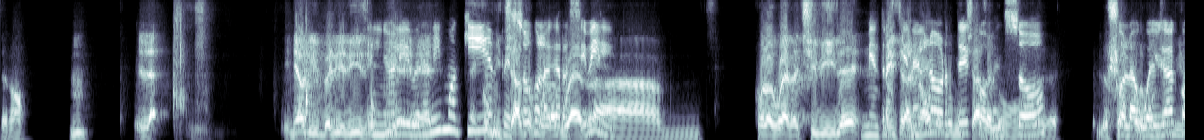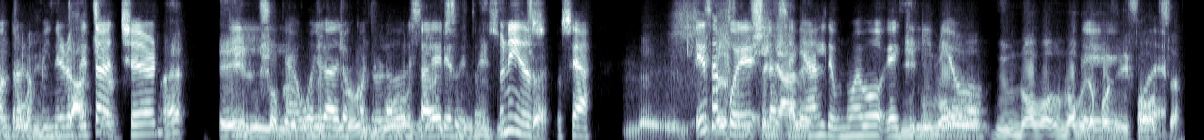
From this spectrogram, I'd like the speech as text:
No. ¿Mm? El neoliberalismo, aquí empezó con la guerra, civil. Mm, con la guerra civil. Mientras que en el norte comenzó con, la huelga contra los mineros de Thatcher, ¿eh? y la huelga de los controladores aéreos de Estados Unidos. o sea, esa fue la señal de un nuevo equilibrio. De un nuevo, un nuevo de, de fuerza.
